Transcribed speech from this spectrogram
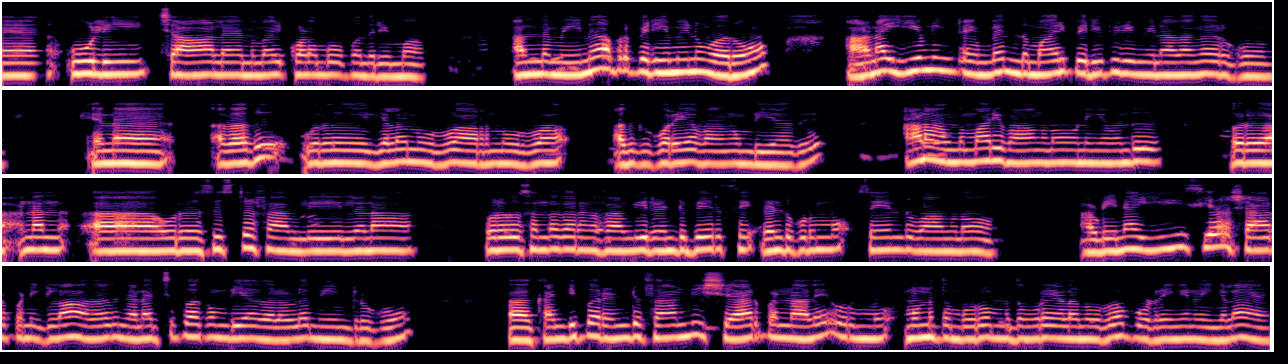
ஊளி, சாலை இந்த மாதிரி குழம்பு வைப்போம் தெரியுமா? அந்த மீன் அப்புறம் பெரிய மீனும் வரும். ஆனால் ஈவினிங் டைமில் இந்த மாதிரி பெரிய பெரிய மீனாக தாங்க இருக்கும். ஏன்னா அதாவது ஒரு ரூ. 700 ரூ. 600 அதுக்கு குறையா வாங்க முடியாது. ஆனா அந்த மாரி வாங்கணும். நீங்க வந்து ஒரு அண்ணன் ஒரு சிஸ்டர் ஃபேமிலி இல்லன்னா, ஒரு சொந்தக்காரங்க ஃபேமிலி 2 பேர் சே 2 குடும்பம் சேர்ந்து வாங்கணும். அப்படின்னா ஈஸியா ஷேர் பண்ணிக்கலாம். அதாவது நெனச்சு பார்க்க முடியாத அளவுல மீன் இருக்கும். ஆ கண்டிப்பா 2 ஃபேமிலி ஷேர் பண்ணாலே ஒரு மு ரூ. 350 ரூ. 350 ரூ. 700 போடுறீங்கன்னு வைங்களேன்,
